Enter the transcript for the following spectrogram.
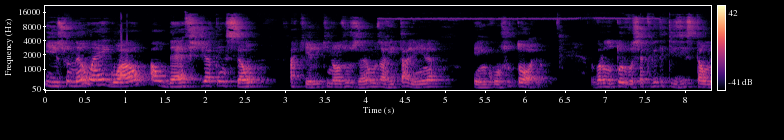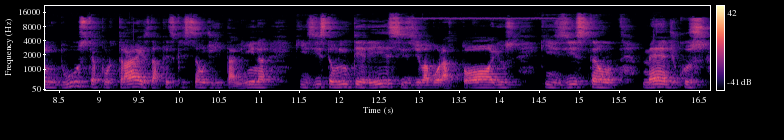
e isso não é igual ao déficit de atenção, aquele que nós usamos a Ritalina em consultório. Agora, doutor, você acredita que exista uma indústria por trás da prescrição de Ritalina, que existam interesses de laboratórios, que existam médicos,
